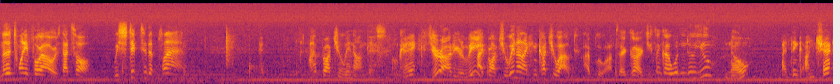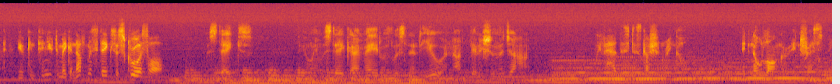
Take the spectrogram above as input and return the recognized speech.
Another 24 hours, that's all. We stick to the plan. I brought you in on this, okay? Because you're out of your league. I brought you in and I can cut you out. I blew out that guard. You think I wouldn't do you? No. I think unchecked, you'd continue to make enough mistakes to screw us all. Mistakes? The only mistake I made was listening to you and not finishing the job. We've had this discussion, Ringo. It no longer interests me.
